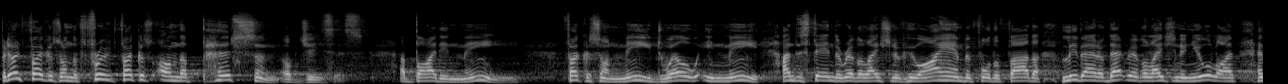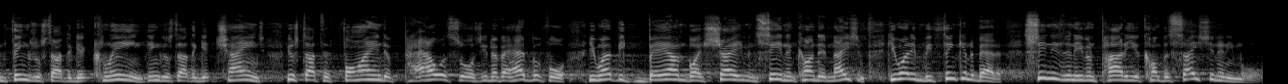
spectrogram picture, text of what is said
But don't focus on the fruit, focus on the person of Jesus. Abide in me Focus on me, dwell in me, understand the revelation of who I am before the Father, live out of that revelation in your life, and things will start to get clean, things will start to get changed. You'll start to find a power source you never had before. You won't be bound by shame and sin and condemnation. You won't even be thinking about it. Sin isn't even part of your conversation anymore.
